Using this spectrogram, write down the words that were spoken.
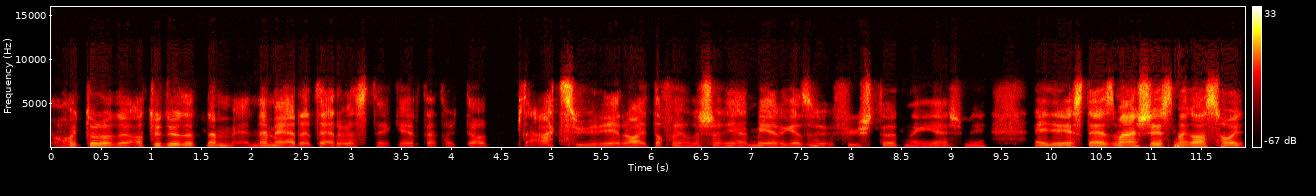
hogy tudod, a tüdődet nem, nem erre tervezték, érted, hogy te ott átszűrjél rajta folyamatosan ilyen mérgező füstöt, meg ilyesmi. Egyrészt ez, másrészt meg az, hogy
